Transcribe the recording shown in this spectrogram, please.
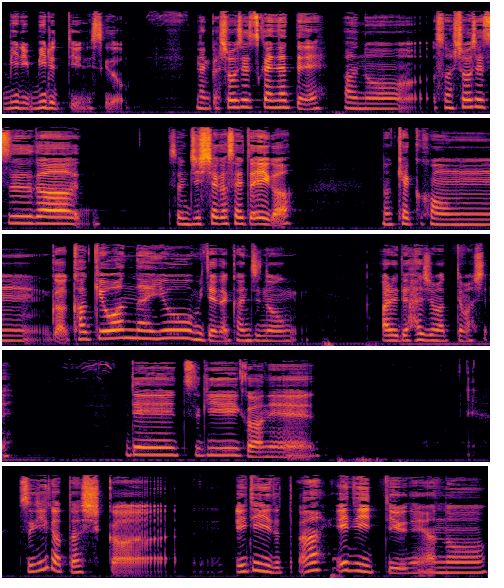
ビル、ビルっていうんですけど、なんか小説家になってね、あの、その小説が、その実写化された映画、の脚本が書き終わんないよみたいな感じのあれで始まってましたね。で次がね次が確かエディだったかな？エディっていうねあの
